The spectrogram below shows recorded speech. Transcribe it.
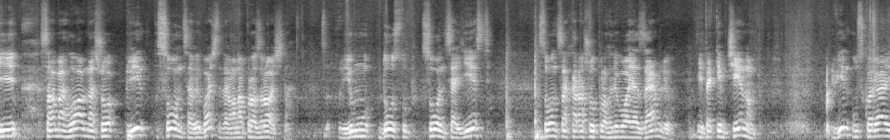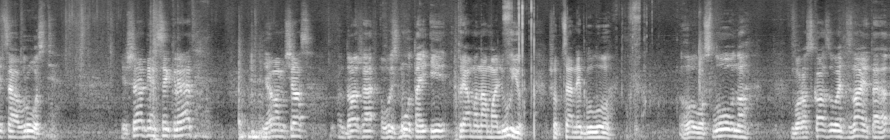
І саме головне, що він сонце, ви бачите, вона прозрачна. Йому доступ сонця є, сонце хорошо прогріває землю і таким чином він ускоряється в рості. І ще один секрет. Я вам зараз даже візьму та і прямо намалюю, щоб це не було голословно. Бо розказувати, знаєте,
